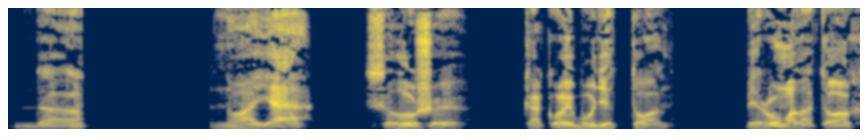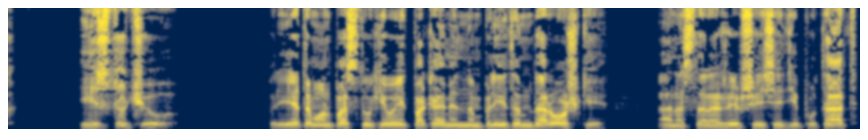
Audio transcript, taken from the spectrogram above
«Да». «Ну а я слушаю, какой будет тон. Беру молоток и стучу». При этом он постукивает по каменным плитам дорожки, а насторожившийся депутат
